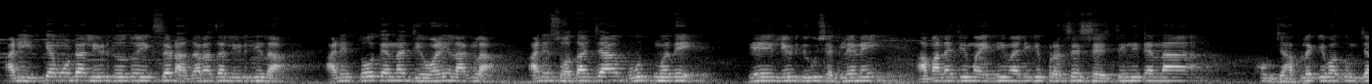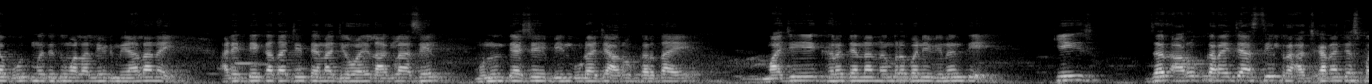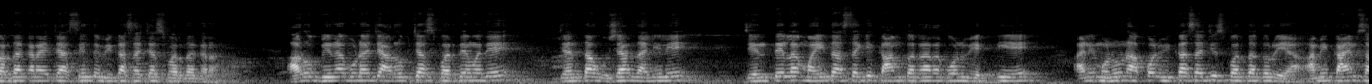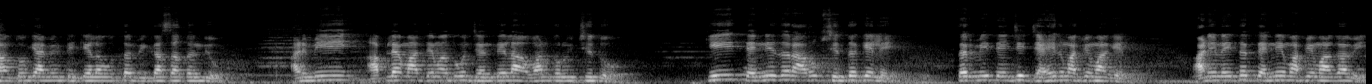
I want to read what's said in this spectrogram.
आणि इतक्या मोठा लीड जो जो एकसठ हजाराचा लीड दिला आणि तो त्यांना जिव्हाळी लागला आणि स्वतःच्या बूथमध्ये ते लीड देऊ शकले नाही आम्हाला जी माहिती मिळाली की प्रक्षेस श्रेष्ठींनी त्यांना खूप झापलं की बा तुमच्या बूथमध्ये तुम्हाला लीड मिळाला नाही आणि ते कदाचित त्यांना जिव्हाळी लागला असेल म्हणून ते असे बिनबुडाचे आरोप करताय. माझी खरं त्यांना नम्रपणे विनंती आहे की जर आरोप करायचे असतील राजकारणाच्या स्पर्धा करायच्या असतील तर विकासाच्या स्पर्धा करा. आरोप बिनाबुडाच्या आरोपच्या स्पर्धेमध्ये जनता हुशार झालेली आहे. जनतेला माहीत असतं की काम करणारा कोण व्यक्ती आहे. आणि म्हणून आपण विकासाची स्पर्धा करूया. आम्ही कायम सांगतो की आम्ही टीकेला उत्तर विकासातून देऊ. आणि मी आपल्या माध्यमातून जनतेला आवाहन करू इच्छितो की त्यांनी जर आरोप सिद्ध केले तर मी त्यांची जाहीर माफी मागेल आणि नाहीतर त्यांनी माफी मागावी.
